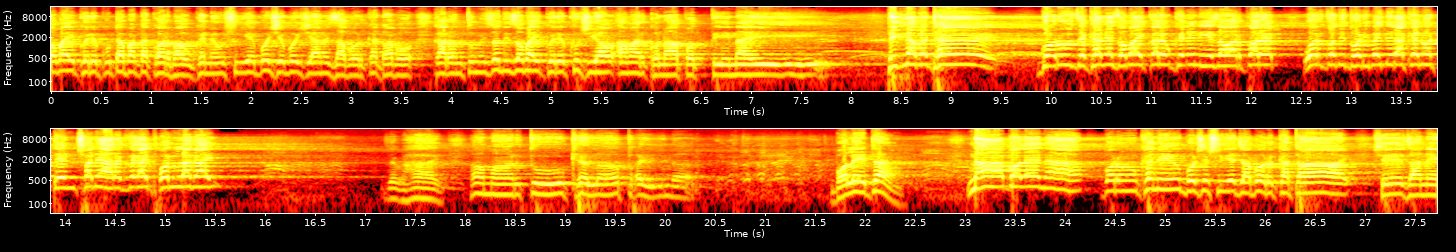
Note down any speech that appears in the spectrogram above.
জবাই করে কুটাপাটা করবা, ওখানেও শুয়ে বসে বসে আমি জাবর কাটাবো। কারণ তুমি যদি জবাই করে খুশি হও, আমার কোনো আপত্তি নাই। ঠিক না বেঠে? গরু যেখানে জবাই করে, ওখানে নিয়ে যাওয়ার পরে ওর যদি দড়ি বেঁধে রাখেন ও টেনশনে আরেক জায়গায় ফোন লাগায়। যে ভাই আমার তো খেলা পাই না। বলে এটা? না বলে না। বরং ওখানে বসে শুয়ে যাবর কাটায়। সে জানে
